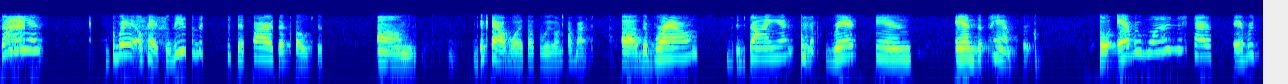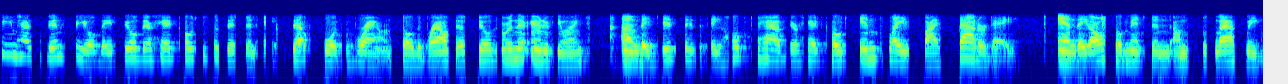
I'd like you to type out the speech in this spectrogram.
Giants. the Red, okay, so these are the teams that fired their coaches. Um, the Cowboys, that's what we're going to talk about. Uh, the Browns, the Giants, Redskins, and the Panthers. So everyone has, every team has been filled. They filled their head coaching position except for the Browns. So the Browns are still doing their interviewing. Um, they did say that they hope to have their head coach in place by Saturday. And they also mentioned um, last week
